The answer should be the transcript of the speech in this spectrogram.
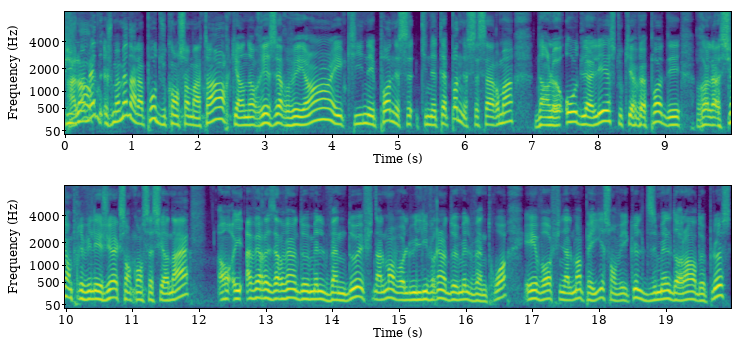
Puis Alors- je, me mets, je me mets dans la peau du consommateur qui en a réservé un et qui n'est pas n'était pas nécessairement dans le haut de la liste ou qui n'avait pas des relations privilégiées avec son concessionnaire. On avait réservé un 2022 et finalement on va lui livrer un 2023 et va finalement payer son véhicule 10 000 dollars de plus.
